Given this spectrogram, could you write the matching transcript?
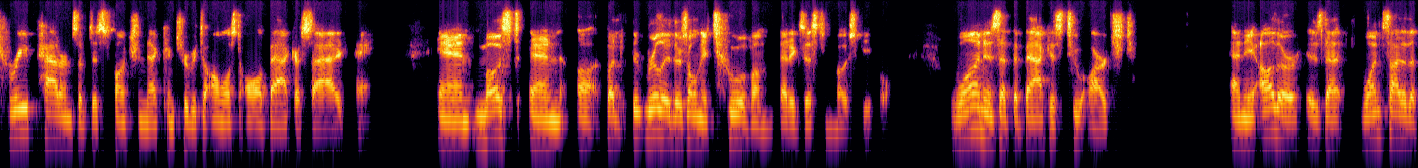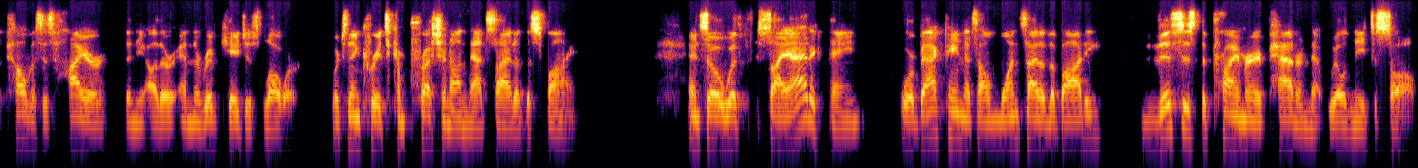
three patterns of dysfunction that contribute to almost all back or sciatic pain. And most, and uh, but really, there's only two of them that exist in most people. One is that the back is too arched, and the other is that one side of the pelvis is higher than the other, and the rib cage is lower, which then creates compression on that side of the spine. And so, with sciatic pain or back pain that's on one side of the body, this is the primary pattern that we'll need to solve,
